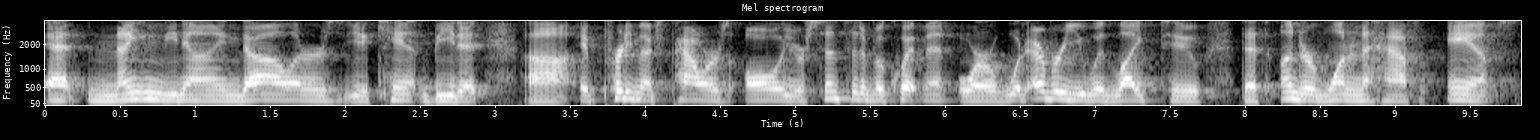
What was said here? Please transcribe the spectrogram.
at $99. You can't beat it. Uh, it pretty much powers all your sensitive equipment or whatever you would like to that's under one and a half amps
